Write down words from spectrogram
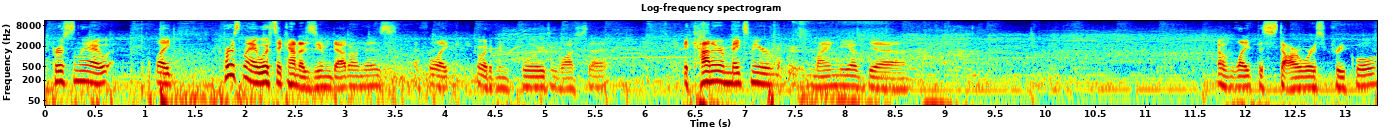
Personally, I like. Personally, I wish they kind of zoomed out on this. I feel like it would have been cooler to watch that. It kind of makes me remind me of the uh, of like the Star Wars prequel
